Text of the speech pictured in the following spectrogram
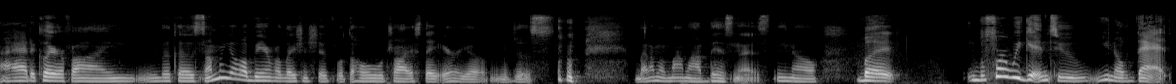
I had to clarify because some of y'all be in relationships with the whole tri state area. Just, but I'm gonna mind my business, you know. But before we get into, you know, that,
